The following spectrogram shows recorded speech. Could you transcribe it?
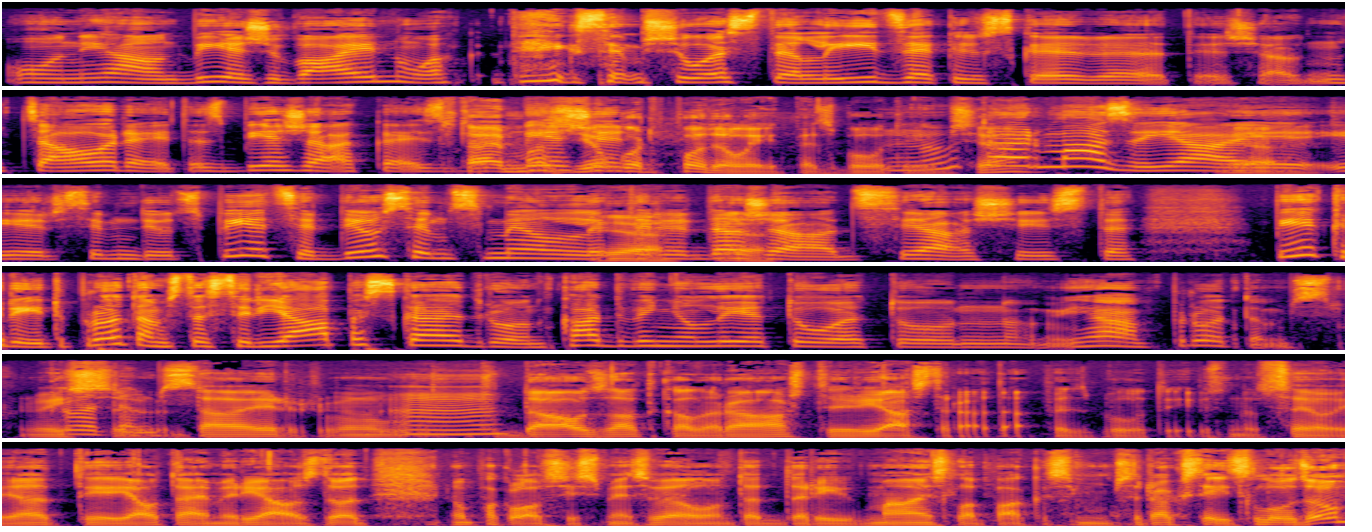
Un, jā, un bieži vaino teiksim, šos te līdzekļus, ka ir uh, tiešām nu, caurē tas biežākais. Tā ir maza jogurta pudelīte pēc būtības. Nu, tā jā? ir maza, jā, jā. Ir, ir 125, ir 200 ml, ir dažādas jā. Jā, šīs piekrītu. Protams, tas ir jāpaskaidro un kad viņu lietot. Un, jā, protams, Visu, protams. Tā ir nu, mm. daudz atkal ar ārstu ir jāstrādā pēc būtības. Nu, sev, jā, tie jautājumi ir jāuzdod. Nu, paklausīsimies vēl, un tad arī mājaslapā, kas mums ir rakstīts, lūdzu.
